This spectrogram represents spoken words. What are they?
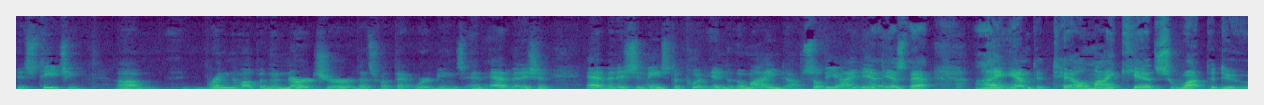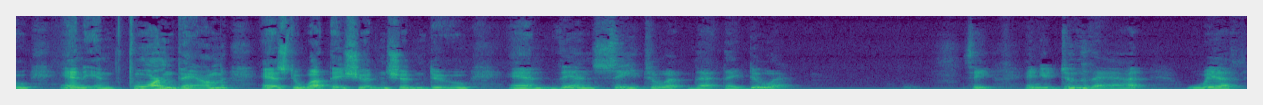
it's teaching. Um, bring them up in the nurture, that's what that word means, and admonition. Admonition means to put into the mind of. So the idea is that I am to tell my kids what to do and inform them as to what they should and shouldn't do and then see to it that they do it. See, and you do that with,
